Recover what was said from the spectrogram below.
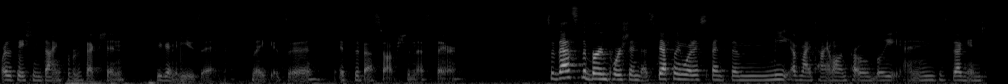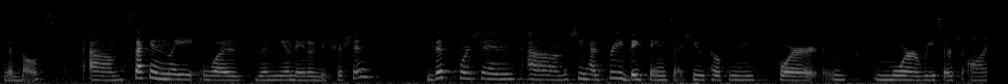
or the patient dying from infection, you're going to use it. Like it's a it's the best option that's there. So that's the burn portion. That's definitely what I spent the meat of my time on probably and just dug into the most. Um, secondly was the neonatal nutrition. This portion, um, she had three big things that she was hoping for more research on.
